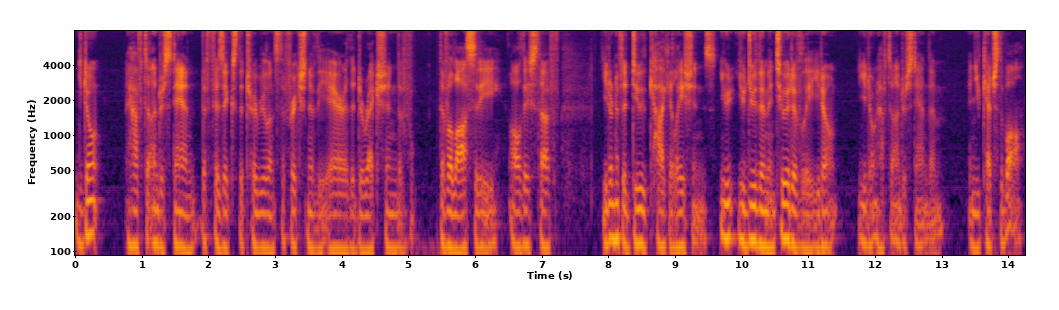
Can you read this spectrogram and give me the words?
You don't have to understand the physics, the turbulence, the friction of the air, the direction, the, the velocity, all this stuff. You don't have to do calculations. You, you do them intuitively. You don't, you don't have to understand them and you catch the ball.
